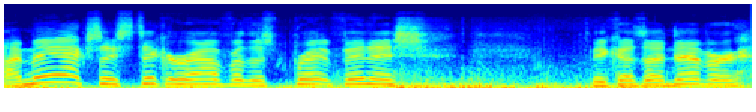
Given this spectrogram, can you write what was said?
I may actually stick around for the sprint finish because I've never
